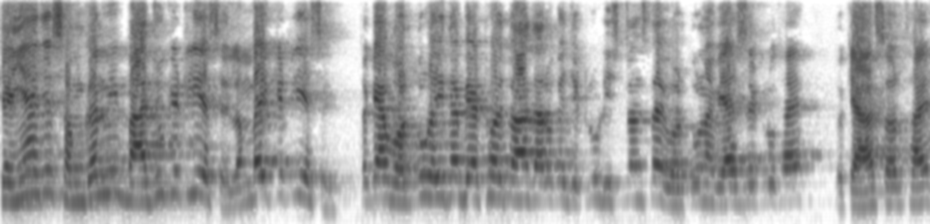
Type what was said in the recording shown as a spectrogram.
કે અહીંયા જે સમઘનની બાજુ કેટલી હશે, લંબાઈ કેટલી હશે? તો કે આ વર્તુળ અહીંયા બેઠો હોય તો આ ધારો કે જેટલું ડિસ્ટન્સ થાય, વર્તુળના વ્યાસ જેટલું થાય, તો કે આ સર થાય.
